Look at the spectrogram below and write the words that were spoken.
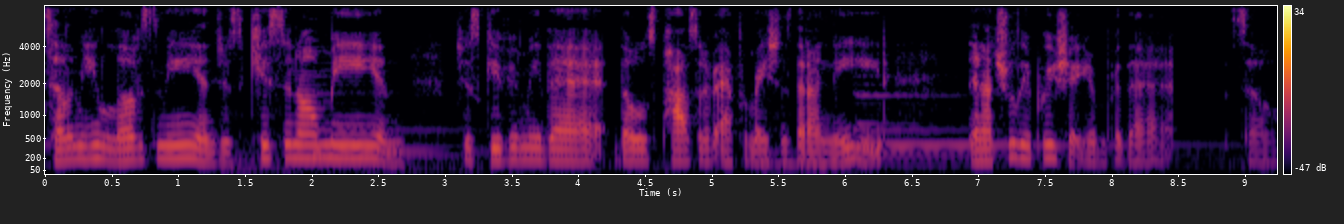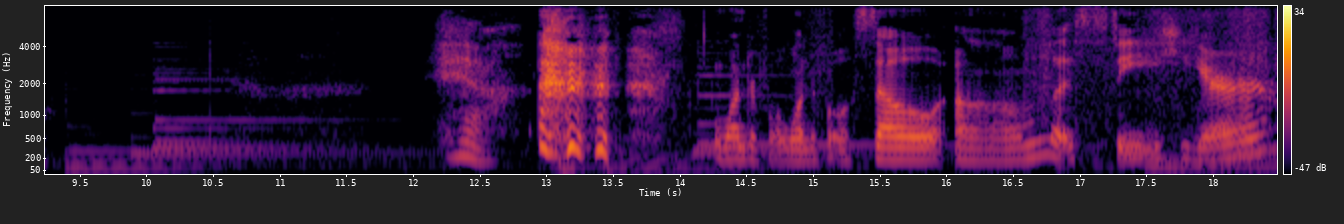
telling me he loves me and just kissing on me and just giving me that those positive affirmations that I need. And I truly appreciate him for that. So yeah. wonderful, wonderful. So, um, let's see here.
